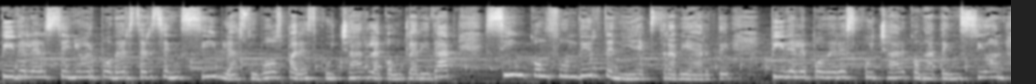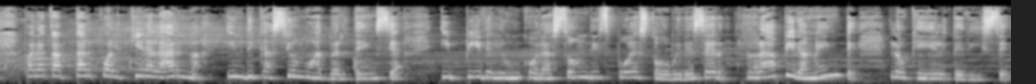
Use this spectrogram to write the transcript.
Pídele al Señor poder ser sensible a su voz para escucharla con claridad sin confundirte ni extraviarte. Pídele poder escuchar con atención para captar cualquier alarma, indicación o advertencia y pídele un corazón dispuesto a obedecer rápidamente lo que Él te dice.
